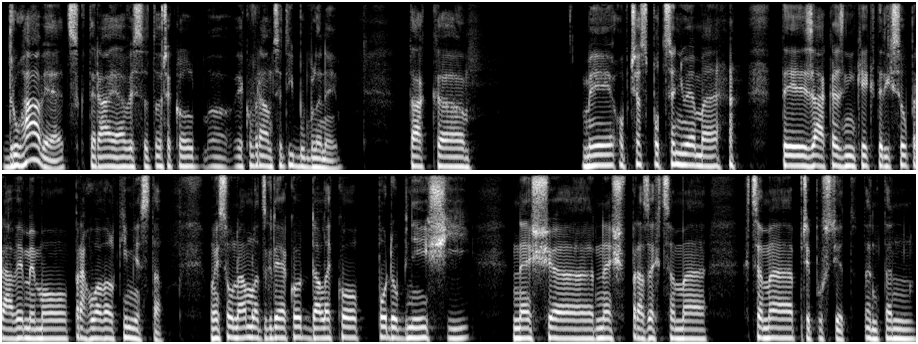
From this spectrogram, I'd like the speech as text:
druhá věc, která je, vy jste to řekl jako v rámci té bubliny, tak my občas podceňujeme ty zákazníky, kteří jsou právě mimo Prahu a velký města. Oni jsou nám let kde jako daleko podobnější, než, eh, než v Praze chceme, chceme připustit. Ten, ten,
